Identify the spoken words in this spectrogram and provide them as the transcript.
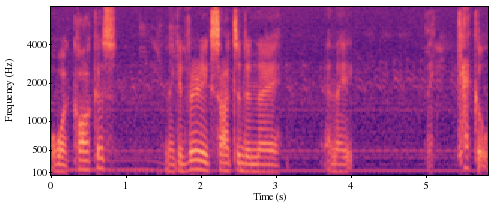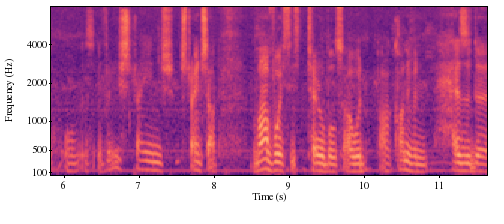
or a carcass, and they get very excited and they and they they cackle. It's a very strange strange sound. My voice is terrible, so I would I can't even hazard a,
